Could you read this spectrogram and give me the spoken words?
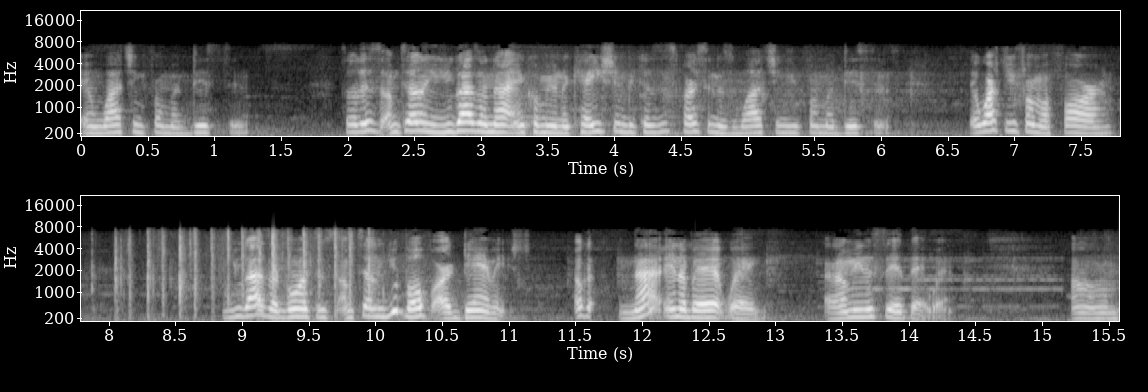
and watching from a distance. So this, I'm telling you, you guys are not in communication because this person is watching you from a distance. They're watching you from afar. You guys are going through. I'm telling you, both are damaged. Okay, not in a bad way. I don't mean to say it that way. Um,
